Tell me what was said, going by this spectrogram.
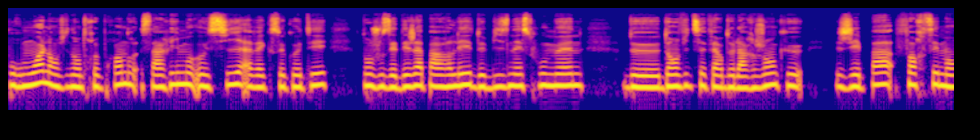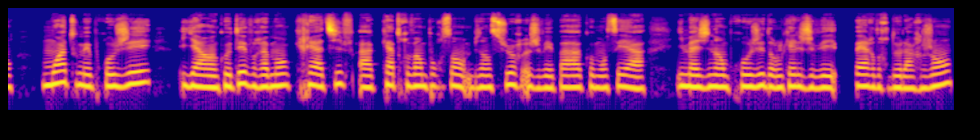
pour moi, l'envie d'entreprendre, ça rime aussi avec ce côté dont je vous ai déjà parlé de businesswoman, de d'envie de se faire de l'argent que j'ai pas forcément. Moi, tous mes projets, il y a un côté vraiment créatif à 80%. Bien sûr, je vais pas commencer à imaginer un projet dans lequel je vais perdre de l'argent,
